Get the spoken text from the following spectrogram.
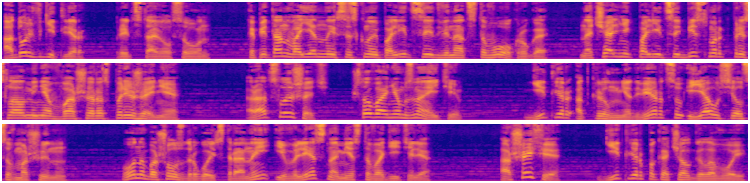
«Адольф Гитлер», — представился он, — «капитан военной сыскной полиции 12-го округа. Начальник полиции Бисмарк прислал меня в ваше распоряжение». «Рад слышать. Что вы о нем знаете?» Гитлер открыл мне дверцу, и я уселся в машину. Он обошел с другой стороны и влез на место водителя. «О шефе?» Гитлер покачал головой.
